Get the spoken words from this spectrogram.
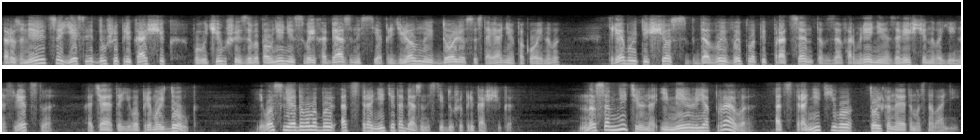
Разумеется, если душеприказчик, получивший за выполнение своих обязанностей определенную долю состояния покойного, требует еще с вдовы выплаты процентов за оформление завещанного ей наследства, хотя это его прямой долг, его следовало бы отстранить от обязанностей душеприказчика. Но сомнительно, имею ли я право отстранить его только на этом основании.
